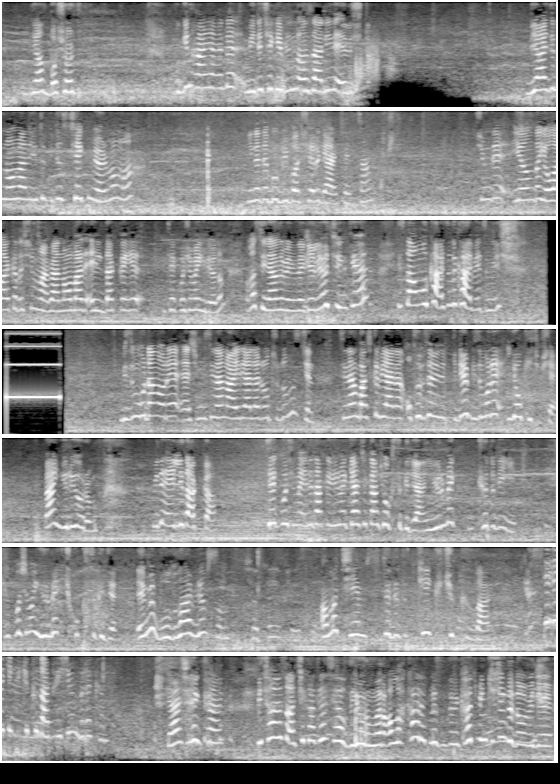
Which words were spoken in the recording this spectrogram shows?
biraz başörtü. Bugün her yerde video çekebilme özelliğine eriştim. Bir aydır normalde YouTube videosu çekmiyorum ama yine de bu bir başarı gerçekten. Şimdi yanımda yol arkadaşım var. Ben normalde 50 dakikayı tek başıma gidiyordum. Ama Sinem de benimle geliyor çünkü İstanbul kartını kaybetmiş. Bizim buradan oraya, yani şimdi Sinem'le ayrı yerlerde oturduğumuz için Sinem başka bir yerden otobüse binip gidiyor. Bizim oraya yok hiçbir şey. Ben yürüyorum. bir de 50 dakika. Tek başıma 50 dakika yürümek gerçekten çok sıkıcı yani. Yürümek kötü değil. Tek başıma yürümek çok sıkıcı. Evimi buldular biliyor musun? Şaka yapıyorsun. Ama kim? Sitedeki küçük kızlar. Sitedeki küçük kızlar peşimi bırakın. Gerçekten. Bir tanesi açık adres yazdı yorumlara. Allah kahretmesin seni. Kaç bin kişi izledi o videoyu.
